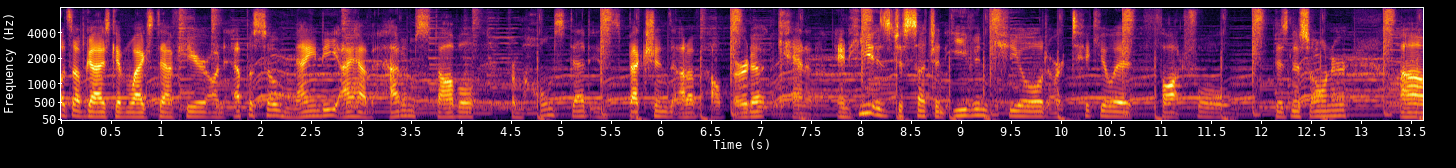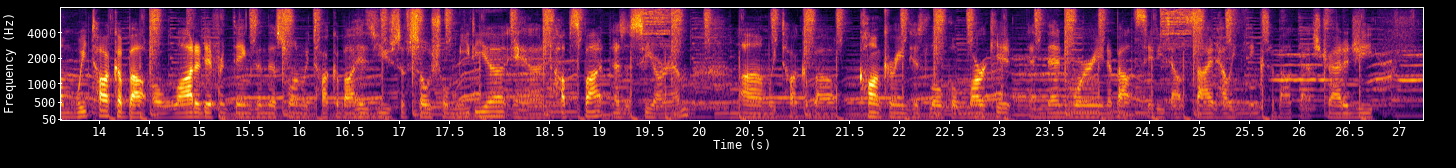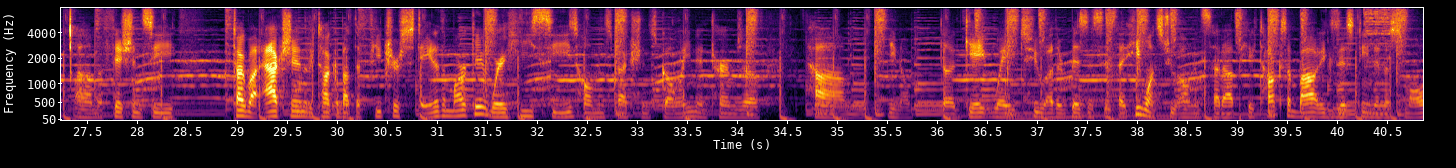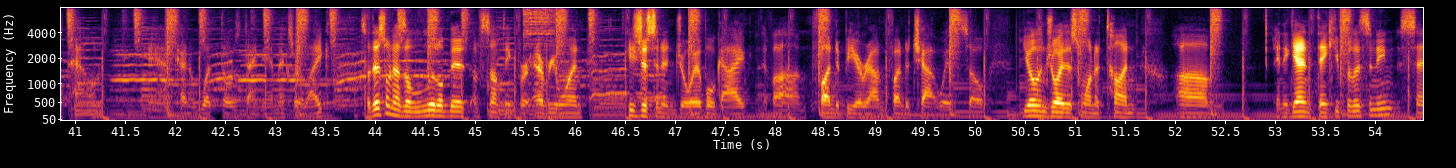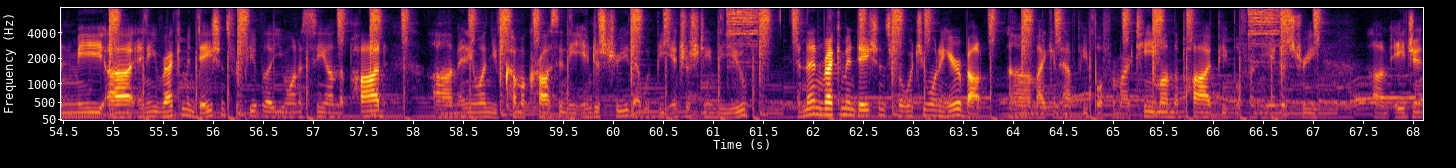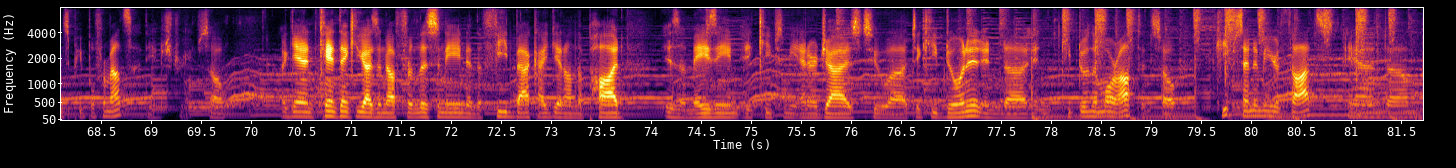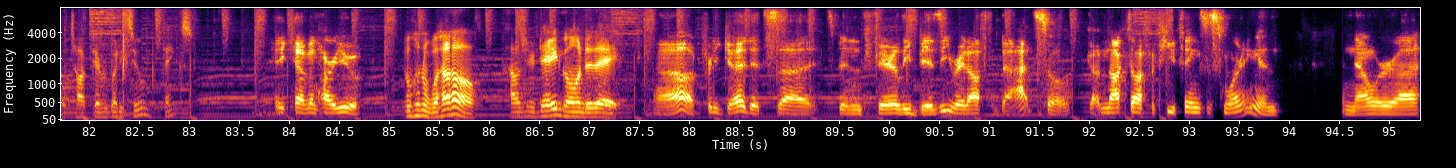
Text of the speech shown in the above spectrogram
What's up, guys? Kevin Wagstaff here. On episode 90, I have Adam Stabel from Homestead Inspections out of Alberta, Canada. And he is just such an even keeled, articulate, thoughtful business owner. Um, we talk about a lot of different things in this one. We talk about his use of social media and HubSpot as a CRM. Um, we talk about conquering his local market and then worrying about cities outside, how he thinks about that strategy, um, efficiency talk about actions. We talk about the future state of the market, where he sees home inspections going in terms of, um, you know, the gateway to other businesses that he wants to own and set up. He talks about existing in a small town and kind of what those dynamics are like. So this one has a little bit of something for everyone. He's just an enjoyable guy, um, fun to be around, fun to chat with. So you'll enjoy this one a ton. Um, and again, thank you for listening. Send me uh, any recommendations for people that you want to see on the pod um, anyone you've come across in the industry that would be interesting to you, and then recommendations for what you want to hear about. Um, I can have people from our team on the pod, people from the industry, um, agents, people from outside the industry. So, again, can't thank you guys enough for listening, and the feedback I get on the pod is amazing. It keeps me energized to uh, to keep doing it and uh, and keep doing them more often. So, keep sending me your thoughts, and um, we'll talk to everybody soon. Thanks. Hey, Kevin, how are you? Doing well. How's your day going today? Oh, pretty good. It's uh, it's been fairly busy right off the bat. So got knocked off a few things this morning, and and now we're uh,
